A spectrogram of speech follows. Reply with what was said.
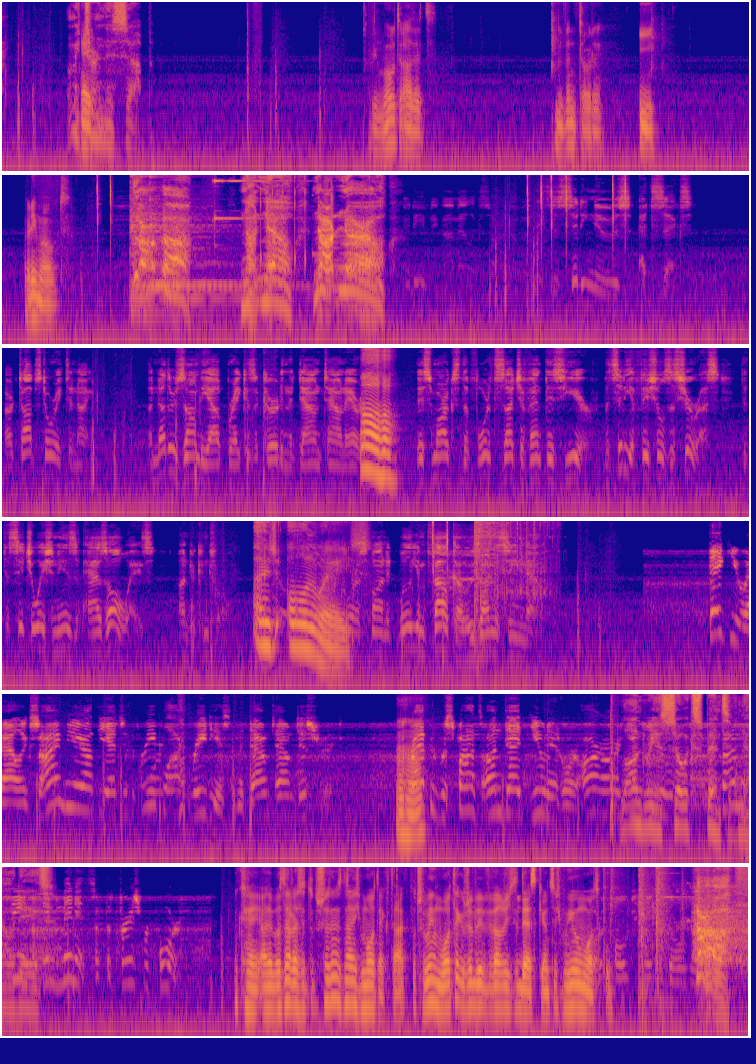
Let me turn this up. Remote added. Inwentory. I. Remote. Uh, uh, not now! Not now! Good evening, I'm Alex Sargo, and this is City News at 6. Our top story tonight. Another zombie outbreak has occurred in the downtown area. Aha! This marks the fourth such event this year, but city officials assure us that the situation is, as always, under control. As always. Correspondent William Falco, who's on the scene now. Thank you, Alex. I'm here at the edge of the three block radius in the downtown district. Uh huh. Rapid Response Undead Unit, or RRU, Laundry is so expensive on the scene nowadays. within minutes of the first report. Okej, ale bo zaraz ja tu przyszedłem znaleźć młotek, tak? Potrzebuję młotek, żeby wyważyć te deski. On coś mówił o młotku.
